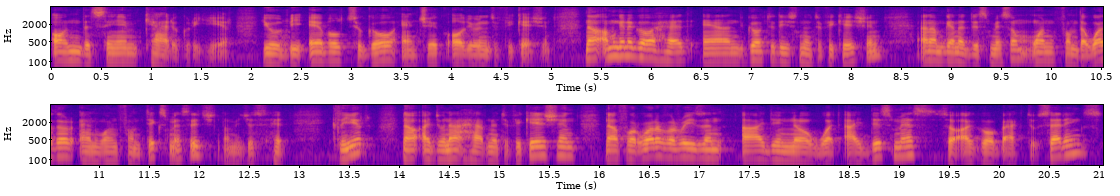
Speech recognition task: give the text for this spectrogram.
on the same category here. You will be able to go and check all your notification. Now I'm gonna go ahead and go to this notification and I'm gonna dismiss them one from the weather and one from text message. Let me just hit clear. Now I do not have notification. Now for whatever reason I didn't know what I dismissed so I go back to settings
